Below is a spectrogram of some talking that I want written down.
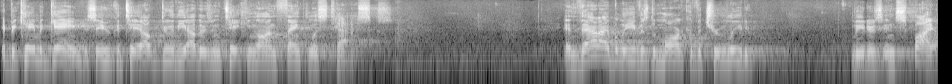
It became a game to see who could outdo the others in taking on thankless tasks. And that, I believe, is the mark of a true leader. Leaders inspire,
